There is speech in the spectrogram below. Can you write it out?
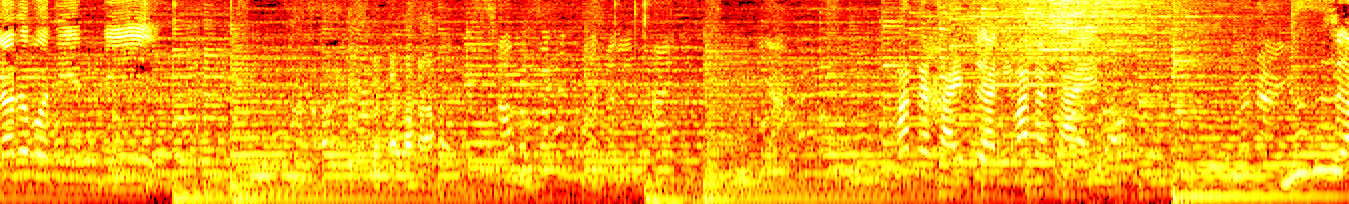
นฤบดินบีเอามันไปทั้งหมดมันเลยใช่มาจะใส่เสื้อนี่มาจะใส่เสื้อ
